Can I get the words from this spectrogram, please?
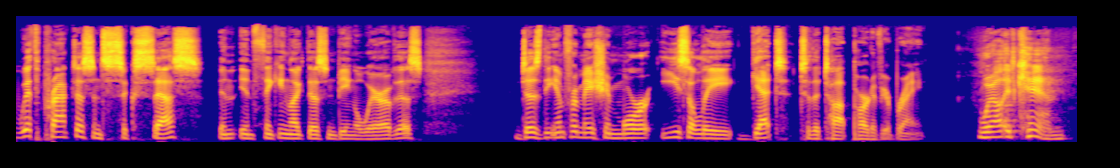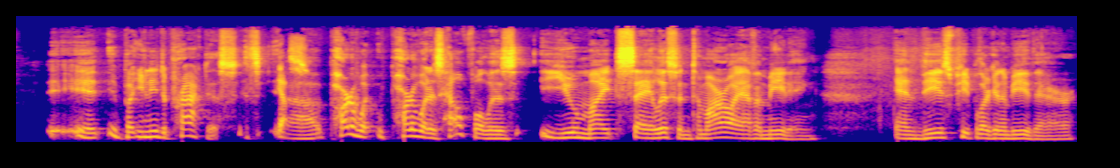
With practice and success in, in thinking like this and being aware of this, does the information more easily get to the top part of your brain? Well, it can. It, it, but you need to practice. It's yes. Uh, part of what part of what is helpful is you might say, "Listen, tomorrow I have a meeting, and these people are going to be there."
